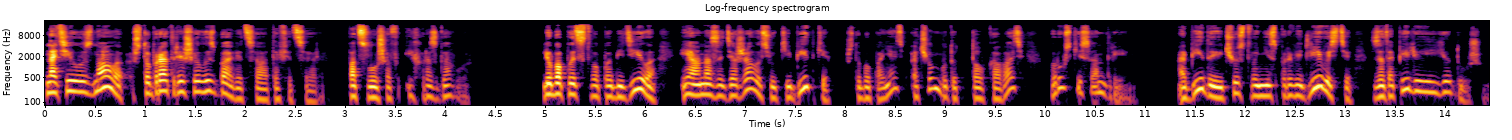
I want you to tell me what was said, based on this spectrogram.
Нати узнала, что брат решил избавиться от офицера, подслушав их разговор. Любопытство победило, и она задержалась у кибитки, чтобы понять, о чем будут толковать русский с Андреем. Обида и чувство несправедливости затопили ее душу.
